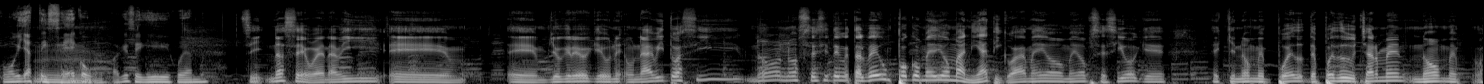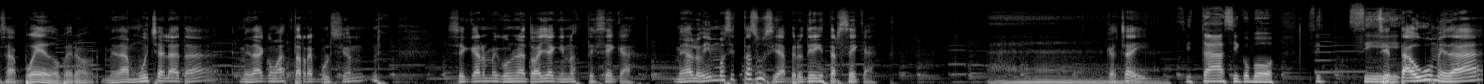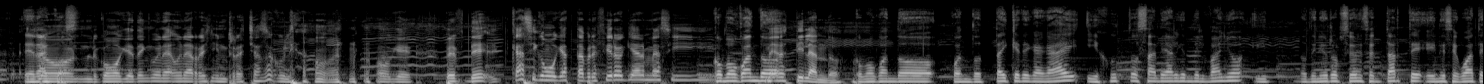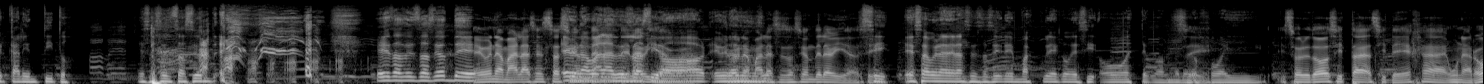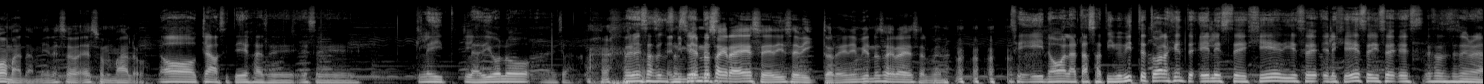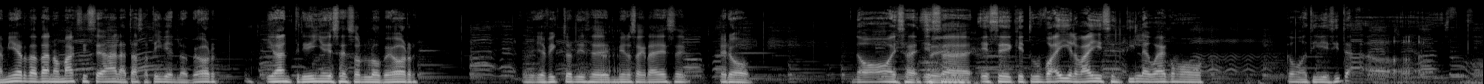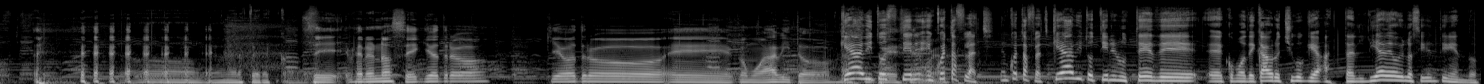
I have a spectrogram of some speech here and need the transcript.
como que ya estáis Mm. seco, pues, ¿para qué seguir jugando? Sí, no sé, weón. A mí, eh, eh, yo creo que un, un hábito así, no no sé si tengo, tal vez un poco medio maniático, ¿ah? medio, medio obsesivo, que es que no me puedo, después de ducharme, no me, o sea, puedo, pero me da mucha lata, me da como hasta repulsión secarme con una toalla que no esté seca. Me da lo mismo si está sucia, pero tiene que estar seca. Ah. ¿Cachai? Si está así como. Si, si- Si está húmeda, no- como que tengo una, una re- un rechazo culiado. como que de- casi como que hasta prefiero quedarme así como cuando. medio estilando. Como cuando, cuando estáis que te cagáis y justo sale alguien del baño y no tenías otra opción de sentarte en ese water calentito. Esa sensación de. esa sensación de. Es una mala sensación Es una de- mala de, la vida. sensación, es Es una una, mala sensación. sensación de la vida, sí. Sí, esa es una de las sensaciones más curiosas como decir, oh, este weón me lo dejó ahí. Y sobre todo si está, si te deja un aroma también, eso, eso es malo. No, claro, si te deja ese, ese clay, gladiolo, eh, claro. Pero esa En sensación. invierno de- se agradece, dice Víctor. En invierno se agradece al menos. Sí, no, la taza tibia. ¿Viste? Toda la gente, LSG dice, LGS dice, es, esa sensación es una mierda. Dano Max dice, ah, la taza tibia es lo peor. Iván Triviño dice, eso es lo peor. Y Víctor dice, el invierno se agradece. Pero, no, esa, Sí. esa, ese que tú vas y el valle y sentís la weá como, como tibiecita. Oh, de las peores cosas. Sí, pero no sé qué otro. ¿Qué otro eh, como hábito? ¿Qué hábitos ser, tienen, encuesta flash, encuesta flash, ¿qué hábitos tienen ustedes de, eh, como de cabros chicos que hasta el día de hoy lo siguen teniendo?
